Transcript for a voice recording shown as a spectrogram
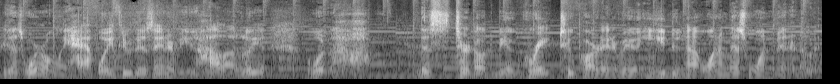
because we're only halfway through this interview. Hallelujah. This turned out to be a great two part interview, and you do not want to miss one minute of it.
